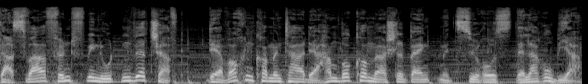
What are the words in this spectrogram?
Das war 5 Minuten Wirtschaft, der Wochenkommentar der Hamburg Commercial Bank mit Cyrus de la Rubia.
